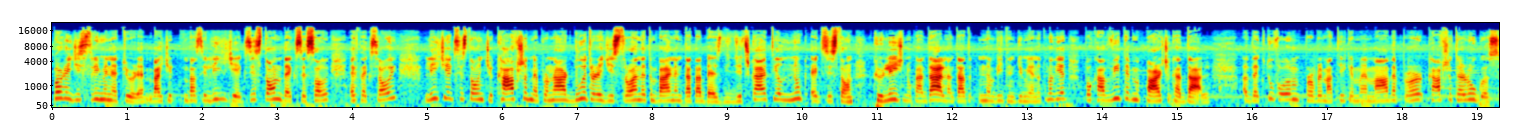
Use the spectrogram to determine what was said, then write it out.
për regjistrimin e tyre, mbasi ligji ekziston dhe eksesoj, e theksoj, Ligji ekziston që kafshët me pronar duhet të regjistrohen dhe të mbahen në database, diçka e tillë nuk ekziston. Ky ligj nuk ka dalë në datë në vitin dy mijë e nëntëmbëdhjetë, po ka vite më parë që ka dalë. Dhe këtu fillon problematika më e madhe për kafshët e rrugës,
